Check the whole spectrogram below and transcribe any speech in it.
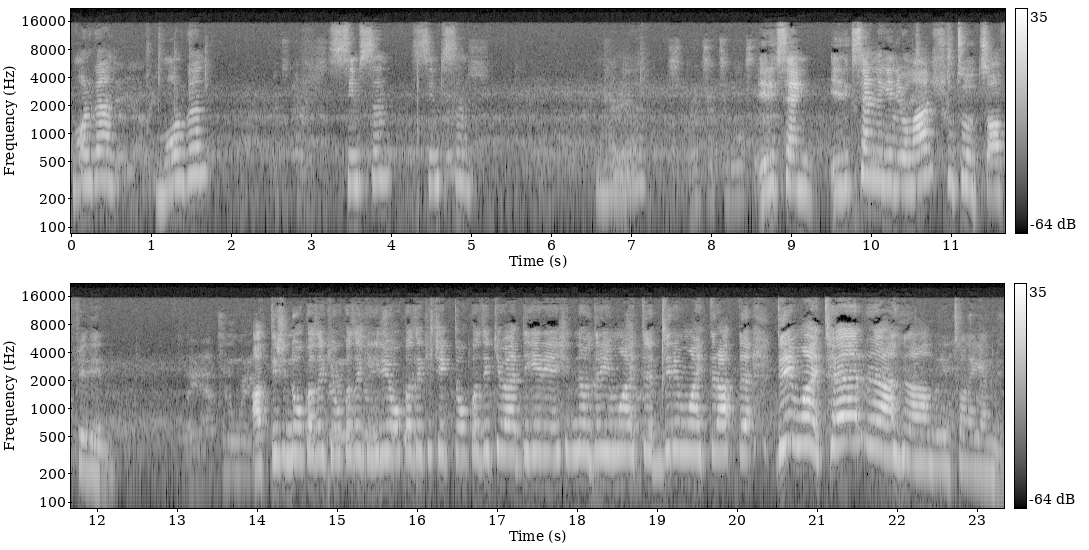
Morgan. Morgan. Simpson. Simpson. Olmadı. Eriksen. Eriksen'le geliyorlar. Şutut. Aferin. Attı şimdi Okazaki. Okazaki gidiyor. Okazaki çekti. Okazaki verdi geriye. Şimdi Dream Whiter. Dream Whiter attı. Dream Whiter. Albrighton'a gelmedi.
